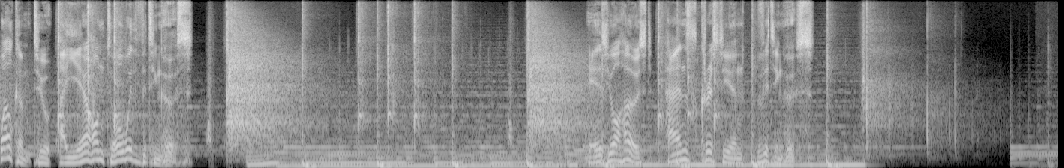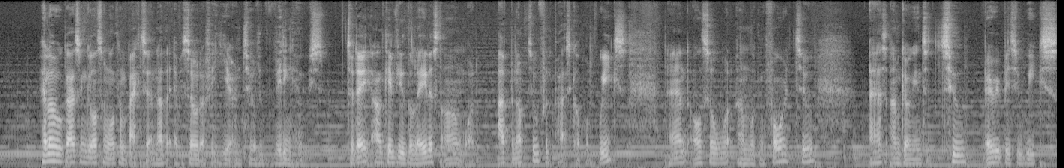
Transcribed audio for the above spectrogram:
Welcome to A Year on Tour with Vittinghus. Here's your host, Hans-Kristian Vittinghus. Hello, guys and girls, and welcome back to another episode of A Year on Tour with Vittinghus. Today, I'll give you the latest on what I've been up to for the past couple of weeks and also what I'm looking forward to as I'm going into two very busy weeks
